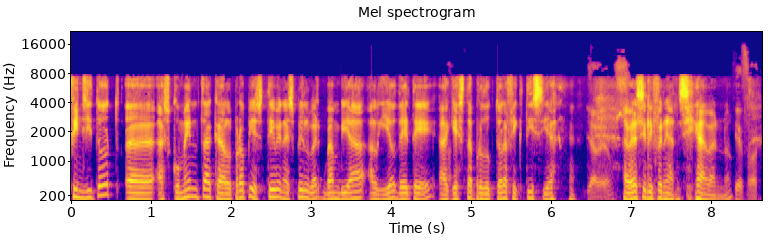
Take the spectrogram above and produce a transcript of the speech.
Fins i tot eh, es comenta que el propi Steven Spielberg va enviar el guió d'E.T. a aquesta productora fictícia Ja veus. a veure si li financiaven, no? Que fort.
